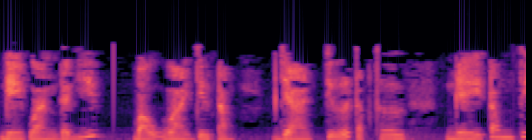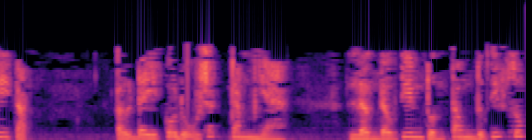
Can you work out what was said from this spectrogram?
nghệ hoàng đã viết Bảo Hòa Dư Tập và chữa tập thơ Nghệ Tông Thi Tập. Ở đây có đủ sách trăm nhà, lần đầu tiên Thuận Tông được tiếp xúc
